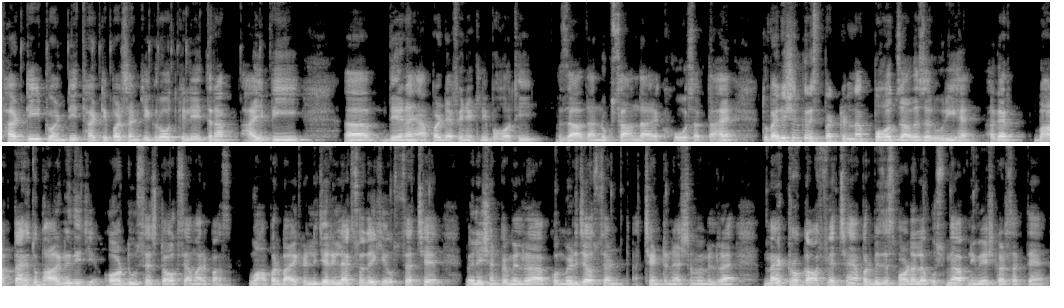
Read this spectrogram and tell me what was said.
30 20 30 परसेंट की ग्रोथ के लिए इतना हाई पी देना यहाँ पर डेफिनेटली बहुत ही ज़्यादा नुकसानदायक हो सकता है। तो वैल्यूशन का रिस्पेक्ट करना बहुत ज़्यादा ज़रूरी है। अगर भागता है तो भागने दीजिए और दूसरे स्टॉक्स है हमारे पास वहाँ पर बाय कर लीजिए। रिलैक्सो देखिए उससे अच्छे वैल्यूशन पर मिल रहा है आपको मिर्ज़ा उससे अच्छे इंटरनेशनल में मिल रहा है। मेट्रो काफ़ी अच्छा यहाँ पर बिज़नेस मॉडल है उसमें आप निवेश कर सकते हैं।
